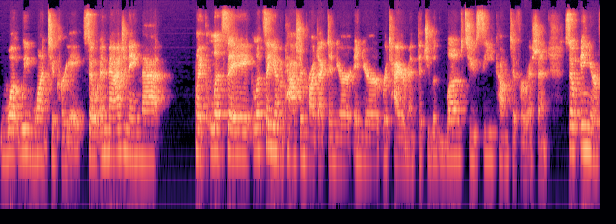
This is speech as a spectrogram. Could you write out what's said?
what we want to create. So imagining that like let's say let's say you have a passion project in your in your retirement that you would love to see come to fruition so in your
